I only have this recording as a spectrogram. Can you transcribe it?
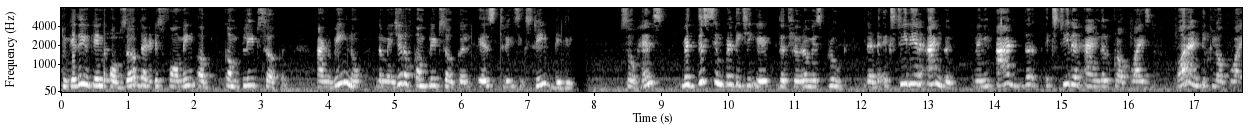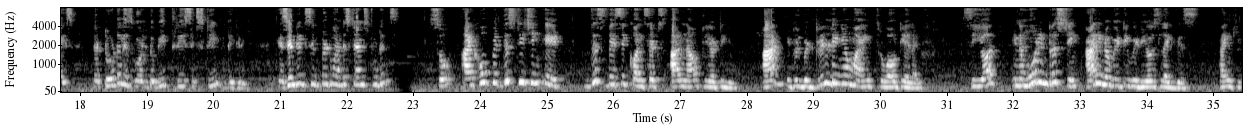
Together you can observe that it is forming a complete circle and we know the measure of complete circle is 360 degree. So hence with this simple teaching aid the theorem is proved that the exterior angle when you add the exterior angle clockwise or anti-clockwise the total is going to be 360 degree. Isn't it simple to understand students? So I hope with this teaching aid, these basic concepts are now clear to you and it will be drilled in your mind throughout your life. See you all in a more interesting and innovative videos like this. Thank you.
